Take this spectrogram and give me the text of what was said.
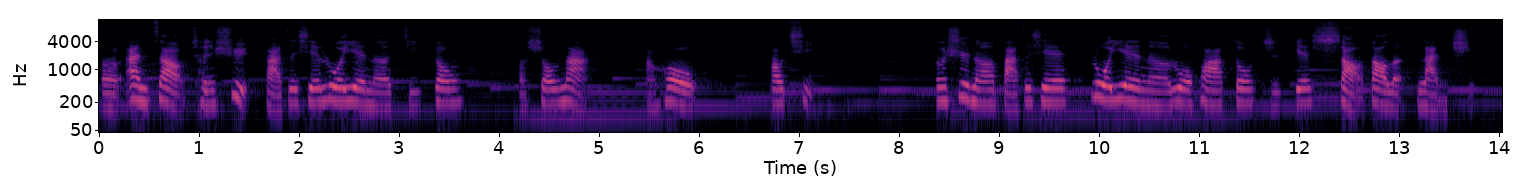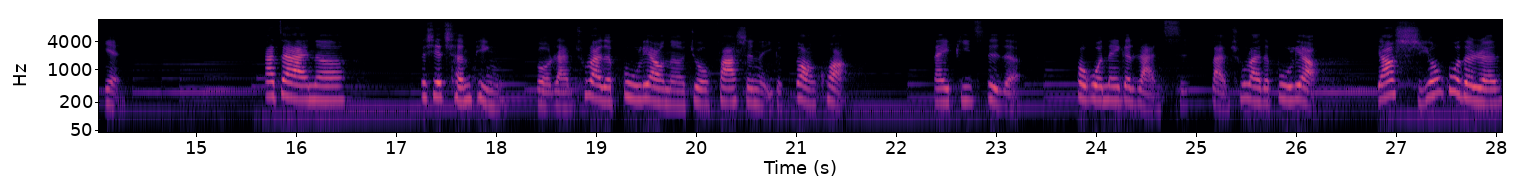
呃按照程序把这些落叶呢集中呃收纳，然后。抛弃，而是呢，把这些落叶呢、落花都直接扫到了染池里面。那再来呢，这些成品所染出来的布料呢，就发生了一个状况。那一批次的透过那个染池染出来的布料，只要使用过的人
